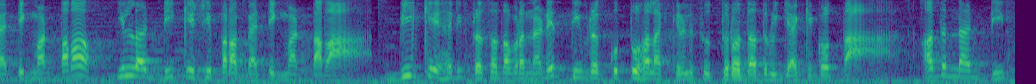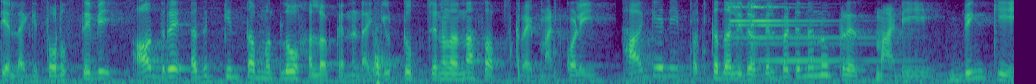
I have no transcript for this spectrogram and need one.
ಬ್ಯಾಟಿಂಗ್ ಮಾಡ್ತಾರಾ? ಇಲ್ಲ ಡಿಕೆಶಿ ಪರ ಬ್ಯಾಟಿಂಗ್ ಮಾಡ್ತಾರಾ? ಬಿಕೆ ಹರಿಪ್ರಸಾದ್ ಅವರ ನಡೆ ತೀವ್ರ ಕುತೂಹಲ ಕೇಳಿಸುತ್ತಿರೋದಾದ್ರೂ ಯಾಕೆ ಗೊತ್ತಾ? ಅದನ್ನ ಡೀಟೇಲ್ ಆಗಿ ತೋರಿಸ್ತೀವಿ. ಆದ್ರೆ ಅದಕ್ಕಿಂತ ಮೊದಲು ಹಲೋ ಕನ್ನಡ ಯೂಟ್ಯೂಬ್ ಚಾನಲ್ ಅನ್ನ ಸಬ್ಸ್ಕ್ರೈಬ್ ಮಾಡ್ಕೊಳ್ಳಿ. ಹಾಗೇನೆ ಪಕ್ಕದಲ್ಲಿರೋ ಬೆಲ್ ಬಟನ್ ಅನ್ನು ಪ್ರೆಸ್ ಮಾಡಿ. ಬೆಂಕಿ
